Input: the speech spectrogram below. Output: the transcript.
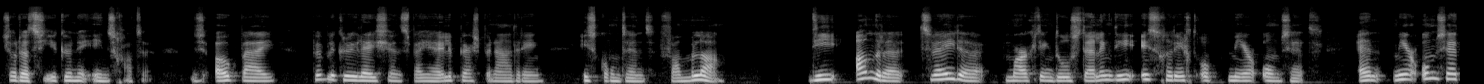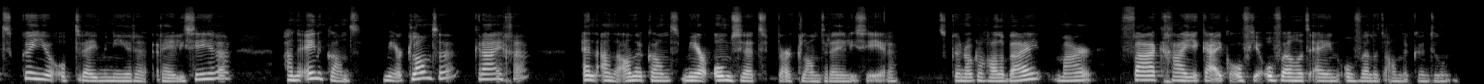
zodat ze je kunnen inschatten. Dus ook bij public relations, bij je hele persbenadering, is content van belang. Die andere tweede marketingdoelstelling, die is gericht op meer omzet. En meer omzet kun je op twee manieren realiseren. Aan de ene kant meer klanten krijgen en aan de andere kant meer omzet per klant realiseren. Het kunnen ook nog allebei, maar vaak ga je kijken of je ofwel het een ofwel het ander kunt doen.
